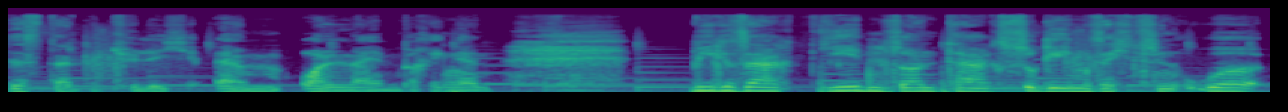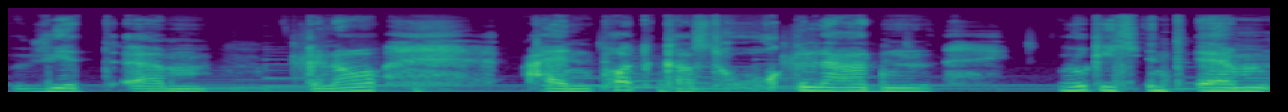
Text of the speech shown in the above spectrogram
das dann natürlich ähm, online bringen. Wie gesagt, jeden Sonntag so gegen 16 Uhr wird ähm, genau ein Podcast hochgeladen wirklich ähm,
